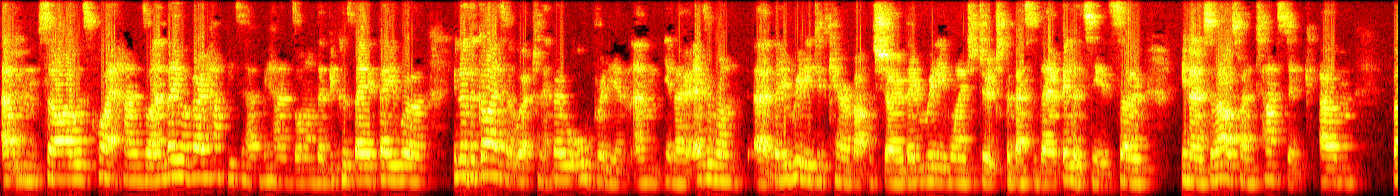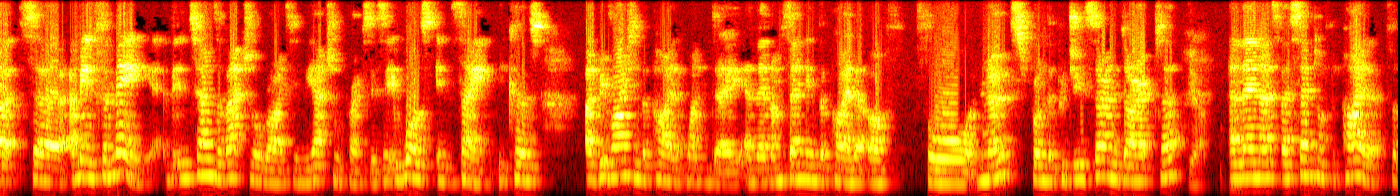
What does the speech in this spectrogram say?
um, so I was quite hands on, and they were very happy to have me hands on on there because they, they were, you know, the guys that worked on it, they were all brilliant, and you know, everyone, uh, they really did care about the show. They really wanted to do it to the best of their abilities. So, you know, so that was fantastic. Um, but uh, I mean, for me, in terms of actual writing, the actual process, it was insane because I'd be writing the pilot one day, and then I'm sending the pilot off for notes from the producer and the director. Yeah. And then as I sent off the pilot for,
